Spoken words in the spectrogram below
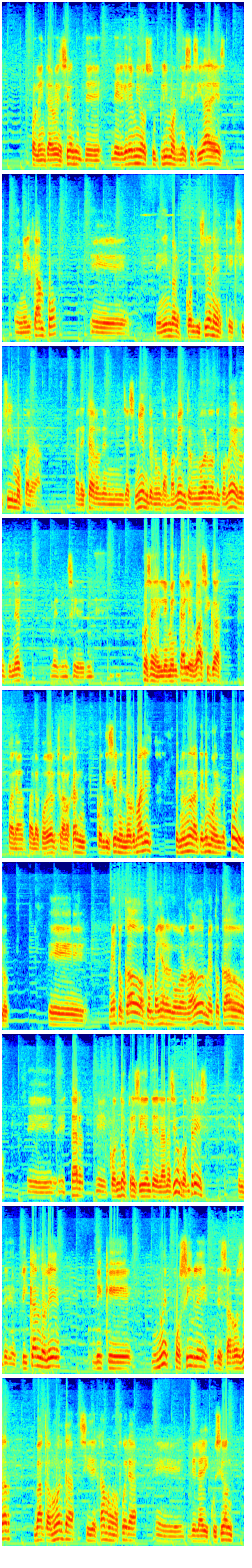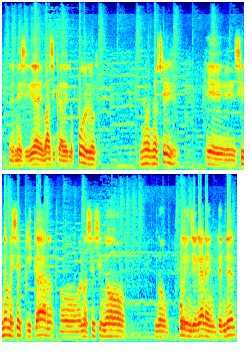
por la intervención del gremio, suplimos necesidades en el campo, eh, teniendo las condiciones que exigimos para, para estar en un yacimiento, en un campamento, en un lugar donde comer, donde tener cosas elementales básicas para, poder trabajar en condiciones normales, pero no la tenemos en los pueblos. Eh, me ha tocado acompañar al gobernador, me ha tocado eh, estar eh, con dos presidentes de la nación, con tres, explicándole de que no es posible desarrollar vaca muerta si dejamos afuera de la discusión las necesidades básicas de los pueblos. No, no sé eh, si no me sé explicar o no sé si no, no pueden llegar a entender,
